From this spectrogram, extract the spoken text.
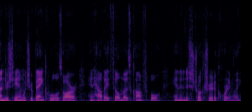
Understand what your bank rules are and how they feel most comfortable, and then to structure it accordingly.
